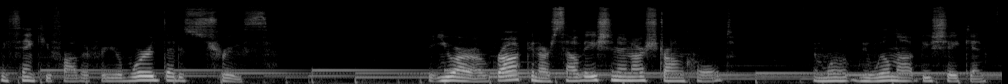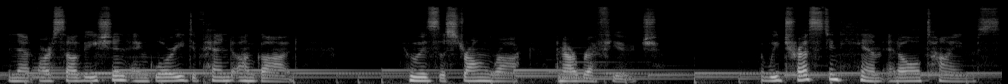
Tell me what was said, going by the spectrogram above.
We thank you, Father, for your word that is truth. That you are our rock and our salvation and our stronghold, and we'll, we will not be shaken, and that our salvation and glory depend on God, who is the strong rock and our refuge. That we trust in Him at all times,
